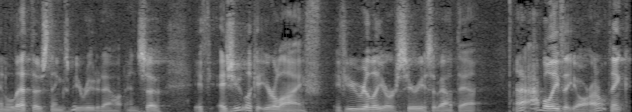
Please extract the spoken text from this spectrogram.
and let those things be rooted out. And so, if as you look at your life, if you really are serious about that, and I, I believe that you are, I don't think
